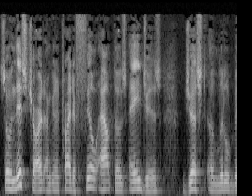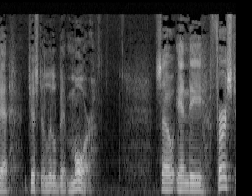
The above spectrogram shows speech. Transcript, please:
So in this chart, I'm going to try to fill out those ages just a little bit just a little bit more. So, in the first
